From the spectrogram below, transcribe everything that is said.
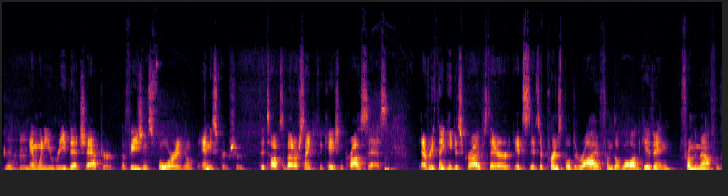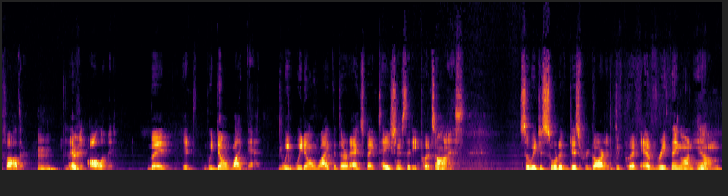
Mm-hmm. And when you read that chapter, Ephesians 4, you know, any scripture that talks about our sanctification process, everything he describes there, it's, it's a principle derived from the law given from the mouth of the Father. Mm-hmm. Every, Right. all of it. But it, we don't like that. We, we don't like that there are expectations that he puts on us. So we just sort of disregard it. We put everything on him.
